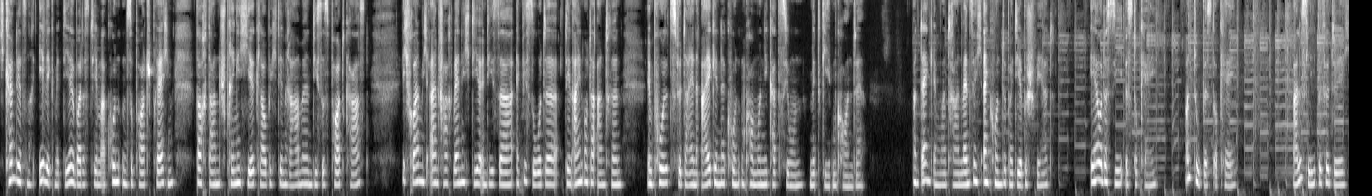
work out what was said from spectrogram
Ich könnte jetzt noch ewig mit dir über das Thema Kundensupport sprechen, doch dann springe ich hier, glaube ich, den Rahmen dieses Podcast. Ich freue mich einfach, wenn ich dir in dieser Episode den ein oder anderen Impuls für deine eigene Kundenkommunikation mitgeben konnte. Und denk immer dran, wenn sich ein Kunde bei dir beschwert, er oder sie ist okay und du bist okay. Alles Liebe für dich.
